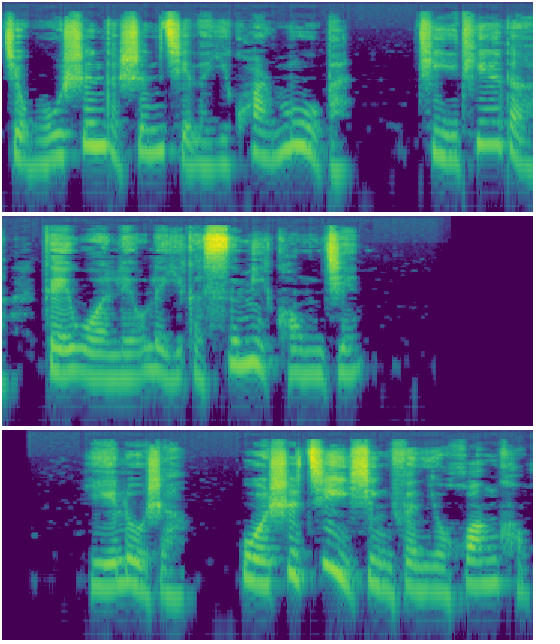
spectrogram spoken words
就无声地升起了一块木板，体贴地给我留了一个私密空间。一路上，我是既兴奋又惶恐，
